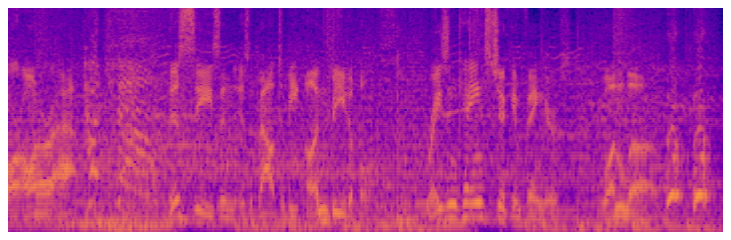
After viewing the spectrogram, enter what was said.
or on our app. Touchdown! This season is about to be unbeatable. Raising Cane's Chicken Fingers, one love.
